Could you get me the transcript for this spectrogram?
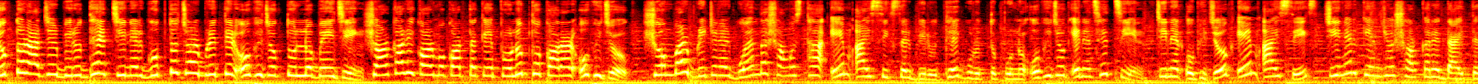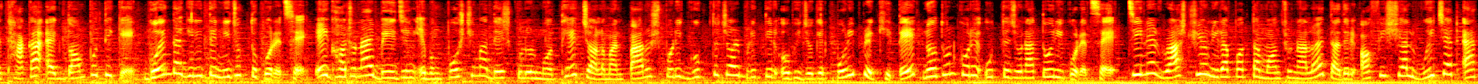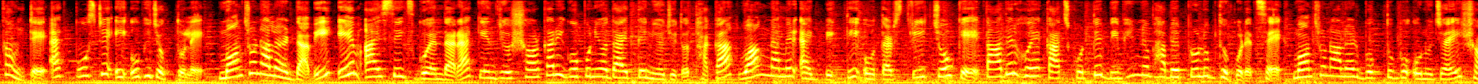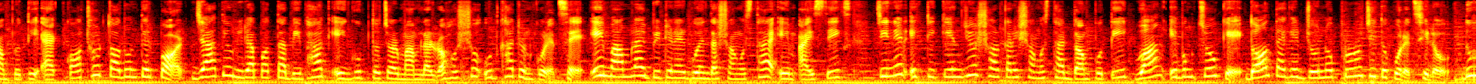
যুক্তরাজ্যের বিরুদ্ধে চীনের গুপ্তচর বৃত্তির অভিযোগ তুলল বেইজিং। সরকারি কর্মকর্তাকে প্রলুব্ধ করার অভিযোগ। সোমবার ব্রিটেনের গোয়েন্দা সংস্থা এম আই সিক্স এর বিরুদ্ধে গুরুত্বপূর্ণ অভিযোগ এনেছে চীন। চীনের অভিযোগ এম আই সিক্স চীনের কেন্দ্রীয় সরকারের দায়িত্বে থাকা এক দম্পতিকে গোয়েন্দাগিরিতে নিযুক্ত করেছে। এই ঘটনায় বেইজিং এবং পশ্চিমা দেশগুলোর মধ্যে চলমান পারস্পরিক গুপ্তচর বৃত্তির অভিযোগের পরিপ্রেক্ষিতে নতুন করে উত্তেজনা তৈরি করেছে। চীনের রাষ্ট্রীয় নিরাপত্তা মন্ত্রণালয় তাদের অফিসিয়াল উইচ্যাট অ্যাকাউন্টে এক পোস্টে এই অভিযোগ তোলে। মন্ত্রণালয়ের দাবি, এম আই সিক্স গোয়েন্দারা কেন্দ্রীয় সরকারি গোপনীয় দায়িত্বে নিয়োজিত থাকা ওয়াং নামের এক ব্যক্তি ও তার স্ত্রী চৌকে তাদের হয়ে কাজ করতে বিভিন্নভাবে প্রলুব্ধ করেছে। মন্ত্রণালয়ের বক্তব্য অনুযায়ী, সম্প্রতি এক কঠোর তদন্তের পর জাতীয় নিরাপত্তা বিভাগ এই গুপ্তচর মামলার রহস্য উদ্ঘাটন করেছে। এই মামলায় ব্রিটেনের গোয়েন্দা সংস্থা এম আই সিক্স, চীনের একটি কেন্দ্রীয় সরকারি সংস্থার দম্পতি ওয়াং এবং চৌকে দল ত্যাগের জন্য প্ররোচিত করেছিল। দু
